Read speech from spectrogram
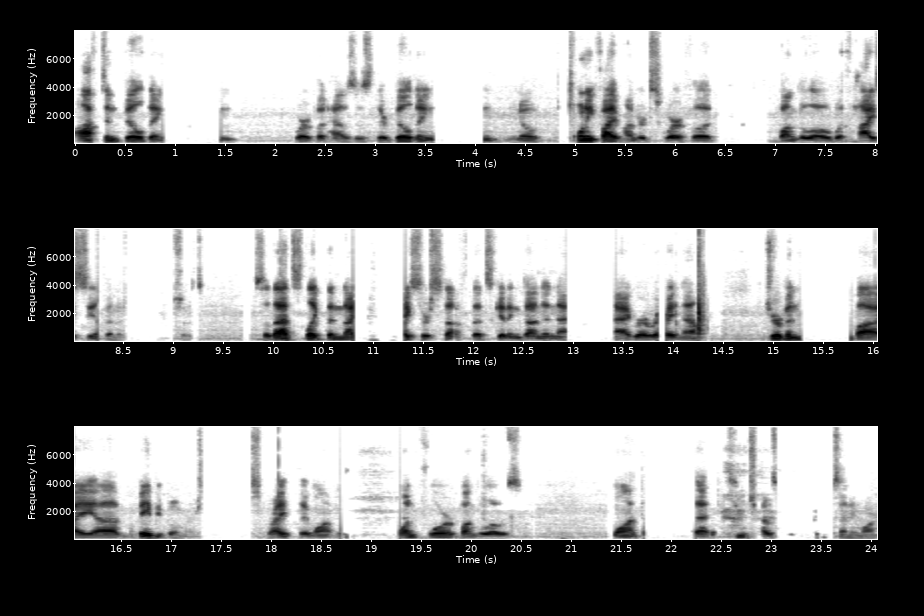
often building square foot houses. They're building you know 2,500 square foot bungalow with high ceiling finishes. So that's like the nicer stuff that's getting done in Niagara right now, driven by uh, baby boomers, right? They want one floor bungalows want that huge house anymore.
